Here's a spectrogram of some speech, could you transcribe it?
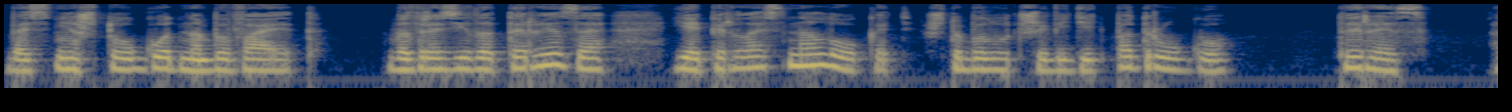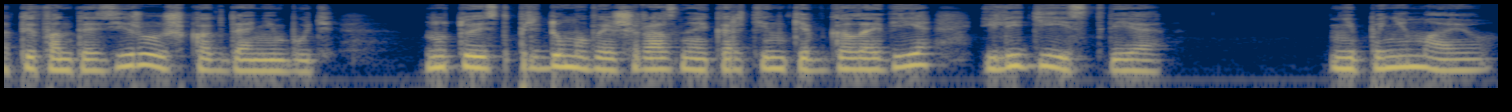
Во сне что угодно бывает, возразила Тереза и оперлась на локоть, чтобы лучше видеть подругу. Терез, а ты фантазируешь когда-нибудь? Ну, то есть придумываешь разные картинки в голове или действия? Не понимаю.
